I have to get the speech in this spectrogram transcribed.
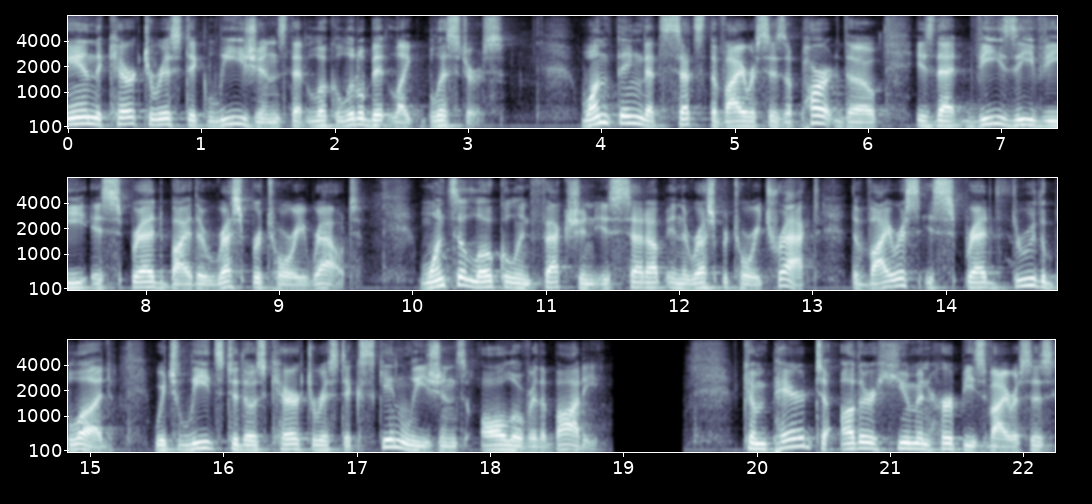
and the characteristic lesions that look a little bit like blisters. One thing that sets the viruses apart, though, is that VZV is spread by the respiratory route. Once a local infection is set up in the respiratory tract, the virus is spread through the blood, which leads to those characteristic skin lesions all over the body. Compared to other human herpes viruses,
